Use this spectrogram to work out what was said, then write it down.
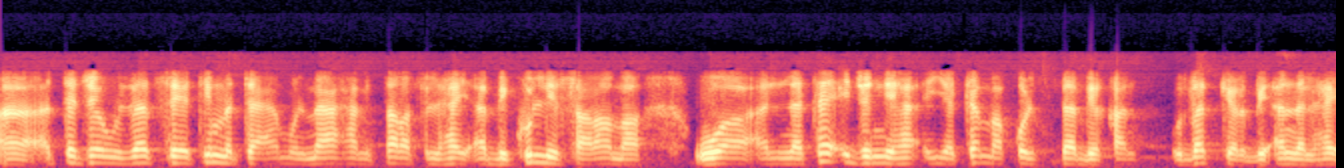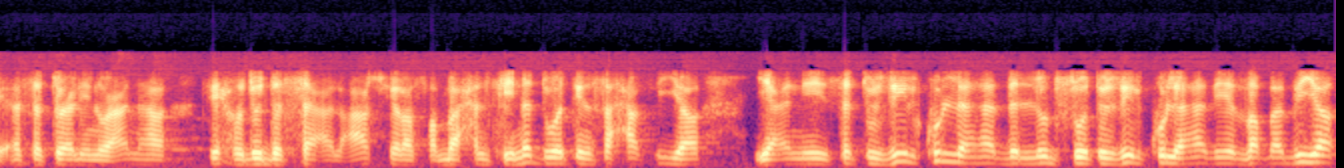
آه، التجاوزات سيتم التعامل معها من طرف الهيئة بكل صرامة والنتائج النهائية كما قلت سابقا أذكر بأن الهيئة ستعلن عنها في حدود الساعة العاشرة صباحا في ندوة صحفية يعني ستزيل كل هذا اللبس وتزيل كل هذه الضبابية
